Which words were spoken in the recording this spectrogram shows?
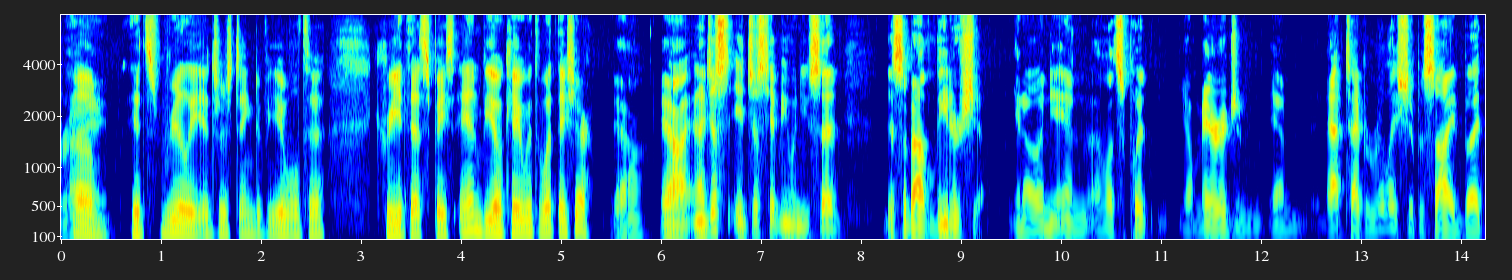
Right. Um, it's really interesting to be able to create that space and be okay with what they share. Yeah, yeah, and I just it just hit me when you said this about leadership, you know, and and, and let's put you know marriage and and that type of relationship aside, but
